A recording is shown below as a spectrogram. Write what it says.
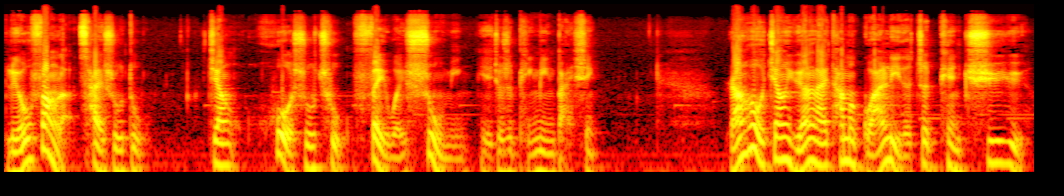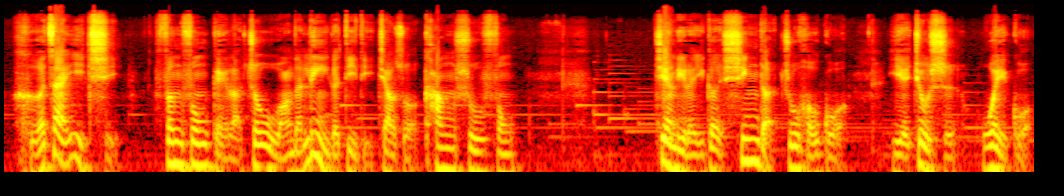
流放了蔡叔度，将霍叔处废为庶民，也就是平民百姓。然后将原来他们管理的这片区域合在一起，分封给了周武王的另一个弟弟，叫做康叔封，建立了一个新的诸侯国，也就是魏国。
